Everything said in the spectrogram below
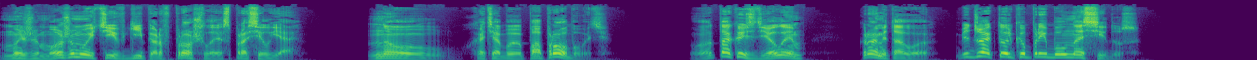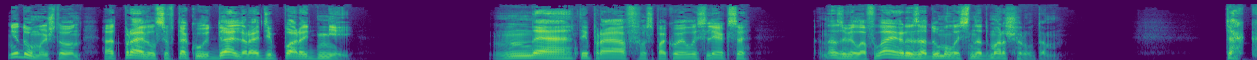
«Мы же можем уйти в гипер в прошлое?» — спросил я. «Ну, хотя бы попробовать». «Вот так и сделаем. Кроме того, Биджак только прибыл на Сидус. Не думаю, что он отправился в такую даль ради пары дней. «Да, ты прав», — успокоилась Лекса. Она завела флайер и задумалась над маршрутом. «Так,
